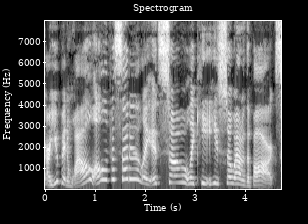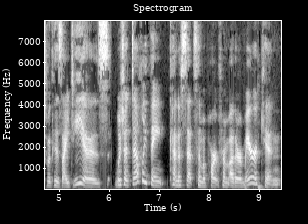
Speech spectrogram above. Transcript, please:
are you been wild all of a sudden? Like it's so like he he's so out of the box with his ideas, which I definitely think kind of sets him apart from other American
